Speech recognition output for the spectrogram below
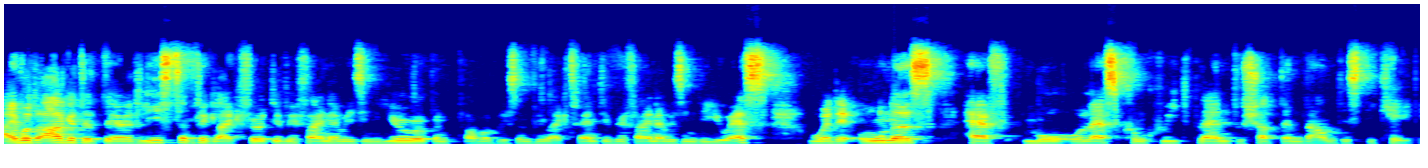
I would argue that there are at least something like 30 refineries in Europe and probably something like 20 refineries in the US where the owners have more or less concrete plan to shut them down this decade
